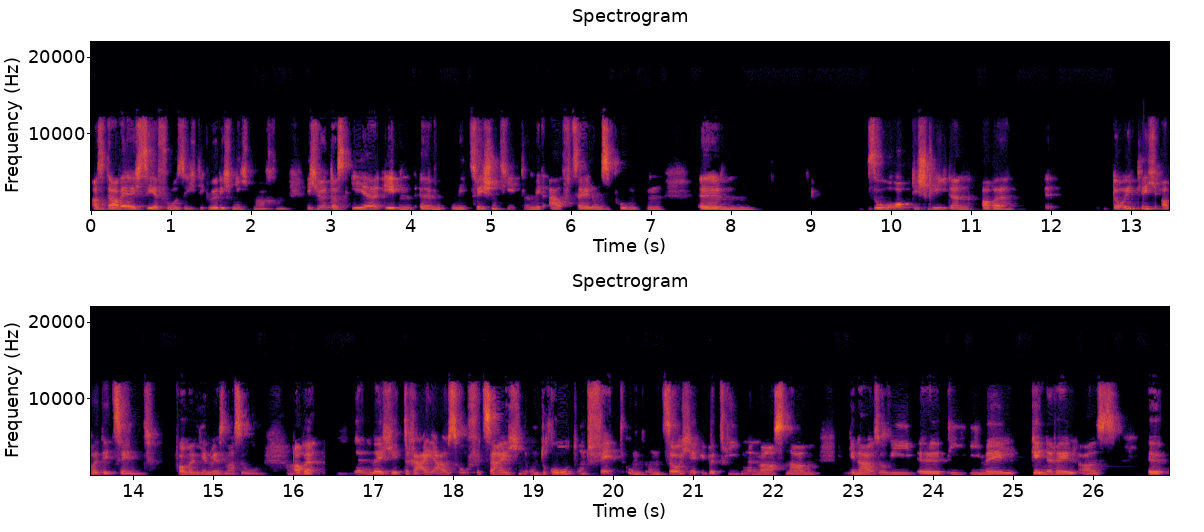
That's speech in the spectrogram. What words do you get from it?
Also da wäre ich sehr vorsichtig, würde ich nicht machen. Ich würde das eher eben ähm, mit Zwischentiteln, mit Aufzählungspunkten ähm, so optisch gliedern, aber äh, deutlich, aber dezent formulieren wir es mal so. Okay. Aber irgendwelche drei Ausrufezeichen und Rot und Fett und, und solche übertriebenen Maßnahmen, genauso wie äh, die E-Mail generell als äh,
